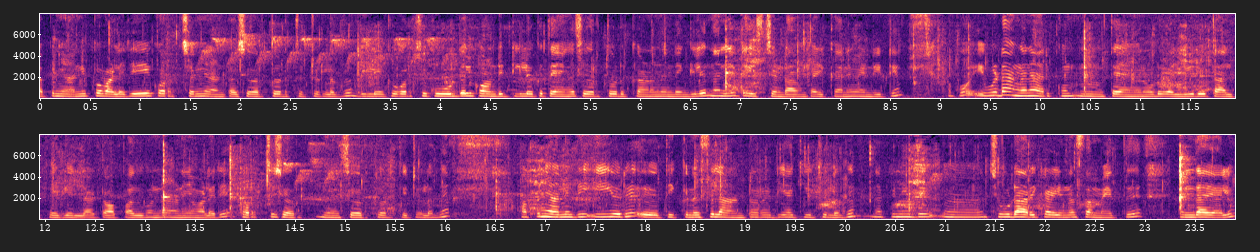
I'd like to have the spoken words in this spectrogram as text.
അപ്പോൾ ഞാനിപ്പോൾ വളരെ കുറച്ച് തന്നെയാണ് കേട്ടോ ചേർത്ത് കൊടുത്തിട്ടുള്ളത്. ഇതിലേക്ക് കുറച്ച് കൂടുതൽ ക്വാണ്ടിറ്റിയിലൊക്കെ തേങ്ങ ചേർത്ത് കൊടുക്കുകയാണെന്നുണ്ടെങ്കിൽ നല്ല ടേസ്റ്റ് ഉണ്ടാകും കഴിക്കാൻ വേണ്ടിയിട്ട്. അപ്പോൾ ഇവിടെ അങ്ങനെ ആർക്കും തേങ്ങനോട് വലിയൊരു താല്പര്യമില്ല കേട്ടോ അപ്പോൾ അതുകൊണ്ടാണ് ഞാൻ വളരെ കുറച്ച് ചേർ ചേർത്ത് കൊടുത്തിട്ടുള്ളത്. അപ്പോൾ ഞാനിത് ഈ ഒരു തിക്നെസ്സിലാണ് കേട്ടോ റെഡിയാക്കിയിട്ടുള്ളത്. അപ്പം ഇത് ചൂടാറി കഴിയുന്ന സമയത്ത് എന്തായാലും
